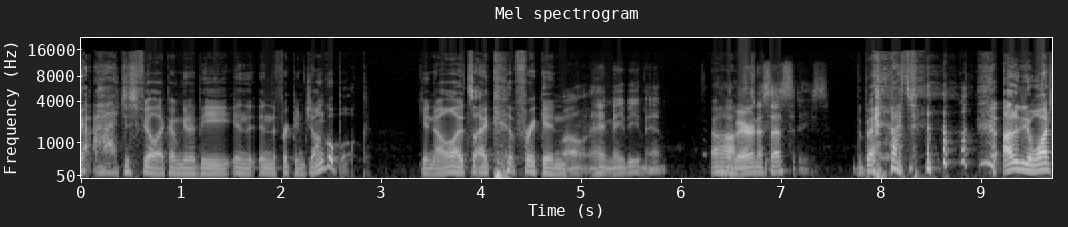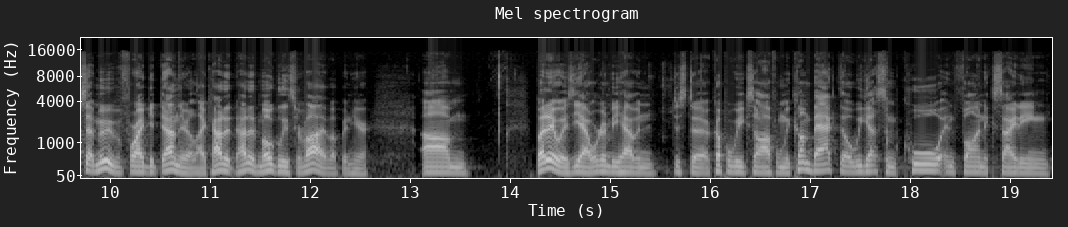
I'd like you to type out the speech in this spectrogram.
God, I just feel like I'm gonna be in the in the freaking Jungle Book. You know, it's like freaking Well, hey, maybe, man. Ah, the bare necessities. the bare. I don't need to watch that movie before I get down there. Like, how did how did Mowgli survive up in here? Um, but anyways, yeah, we're gonna be having just a, couple weeks off. When we come back, though, we got some cool and fun, exciting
